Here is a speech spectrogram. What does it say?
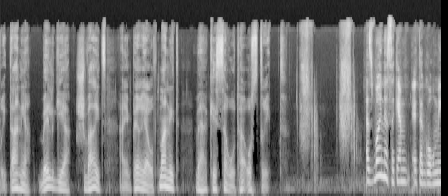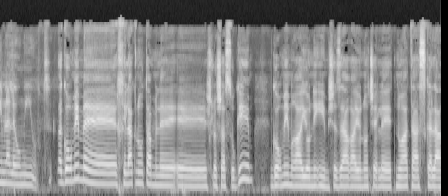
בריטניה, בלגיה, שווייץ, האימפריה העות'מאנית והקיסרות האוסטרית. אז בואי נסכם את הגורמים ללאומיות. הגורמים, אה, חילקנו אותם לשלושה סוגים. גורמים רעיוניים, שזה הרעיונות של אה, תנועת ההשכלה,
